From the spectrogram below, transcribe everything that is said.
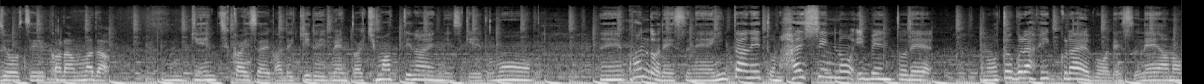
情勢からまだん現地開催ができるイベントは決まってないんですけれども、えー、今度ですねインターネットの配信のイベントであのオトグラフィックライブをですねあの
